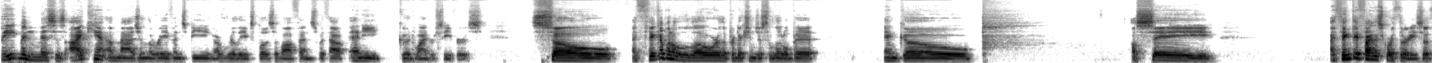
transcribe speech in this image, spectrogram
Bateman misses, I can't imagine the Ravens being a really explosive offense without any good wide receivers. So I think I'm going to lower the prediction just a little bit and go. I'll say I think they finally score 30. So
